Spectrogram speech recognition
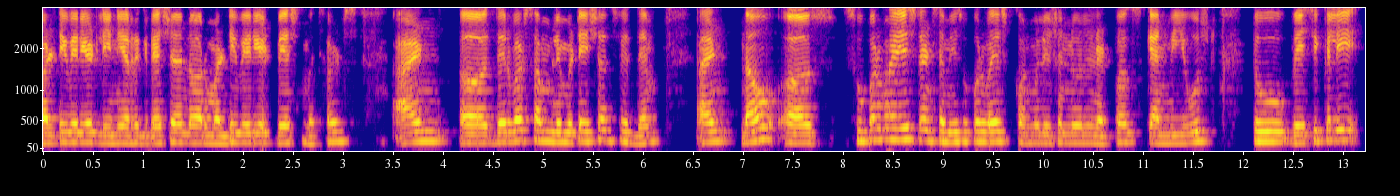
multivariate linear regression or multivariate based methods, and uh, there were some limitations with them. And now uh, supervised and semi-supervised convolution neural networks can be used to basically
